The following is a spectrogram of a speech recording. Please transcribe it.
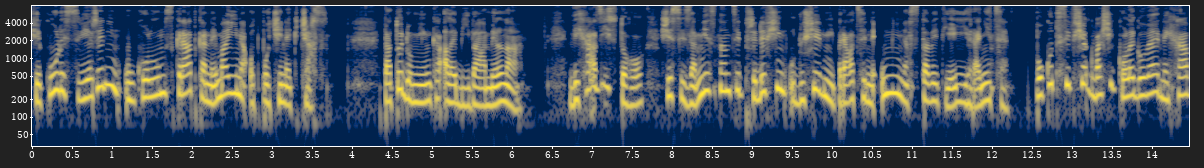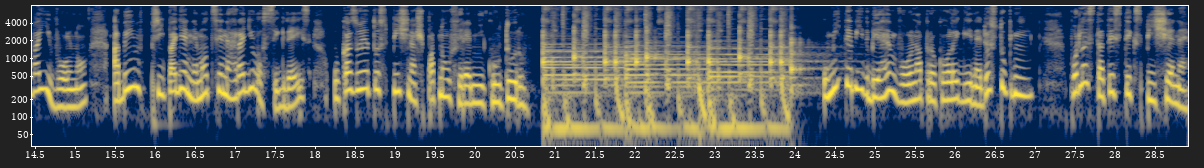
že kvůli svěřeným úkolům zkrátka nemají na odpočinek čas. Tato domněnka ale bývá milná. Vychází z toho, že si zaměstnanci především u duševní práce neumí nastavit její hranice. Pokud si však vaši kolegové nechávají volno, aby jim v případě nemoci nahradilo sick days, ukazuje to spíš na špatnou firemní kulturu. Umíte být během volna pro kolegy nedostupní? Podle statistik spíše ne.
